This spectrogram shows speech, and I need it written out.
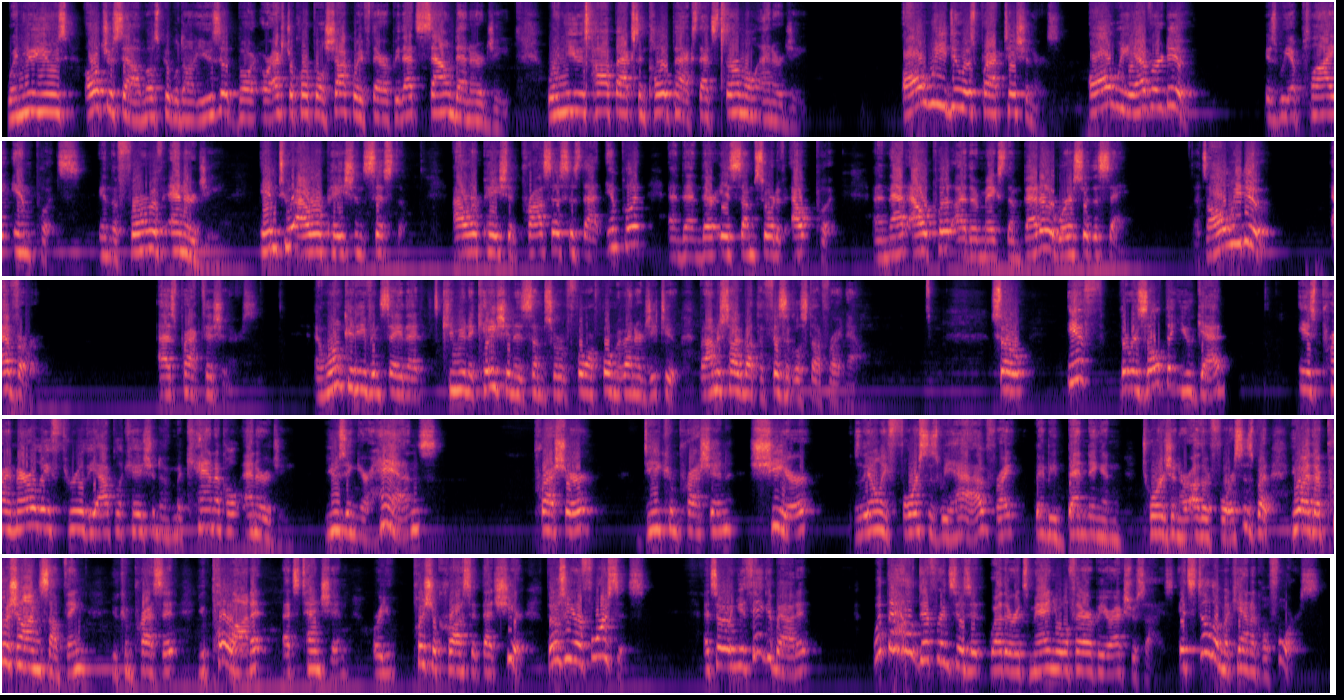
When you use ultrasound, most people don't use it, but or extracorporeal shockwave therapy, that's sound energy. When you use hot packs and cold packs, that's thermal energy. All we do as practitioners, all we ever do is we apply inputs in the form of energy into our patient system. Our patient processes that input, and then there is some sort of output. And that output either makes them better, worse, or the same. That's all we do, ever, as practitioners. And one could even say that communication is some sort of form, of energy too. But I'm just talking about the physical stuff right now. So if the result that you get is primarily through the application of mechanical energy using your hands, pressure, decompression, shear. Those are the only forces we have, right? Maybe bending and torsion or other forces, but you either push on something, you compress it, you pull on it, that's tension, or you push across it, that's shear. Those are your forces. And so when you think about it, what the hell difference is it whether it's manual therapy or exercise? It's still a mechanical force.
